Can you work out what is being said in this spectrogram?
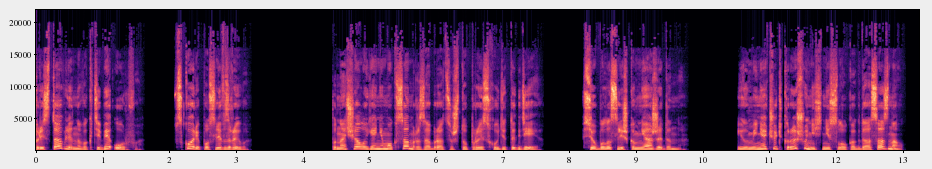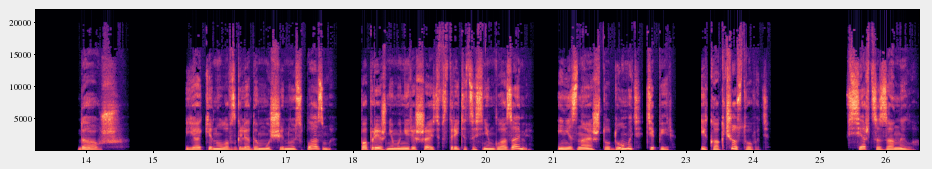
приставленного к тебе Орфа, вскоре после взрыва. Поначалу я не мог сам разобраться, что происходит и где я. Все было слишком неожиданно. И у меня чуть крышу не снесло, когда осознал. Да уж. Я кинула взглядом мужчину из плазмы, по-прежнему не решаясь встретиться с ним глазами и не зная, что думать теперь и как чувствовать. В сердце заныло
